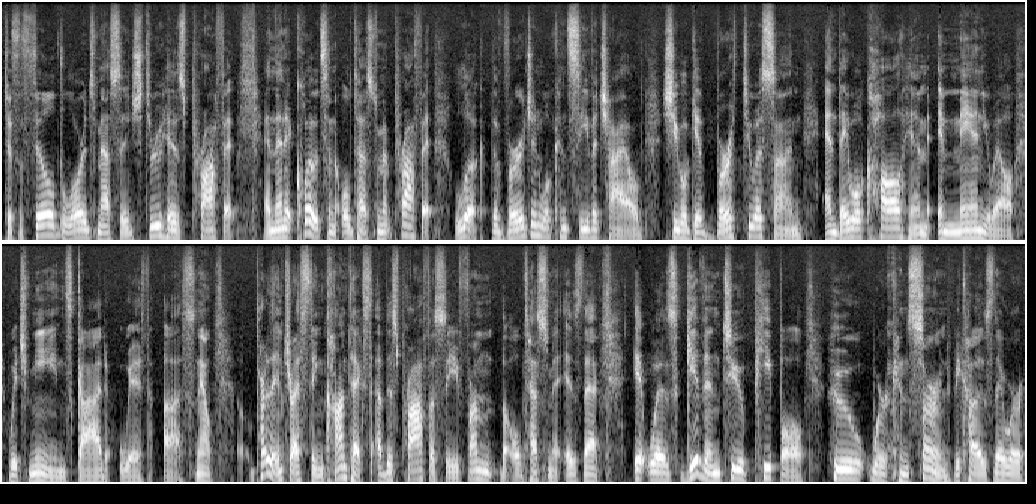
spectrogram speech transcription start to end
to fulfill the Lord's message through his prophet. And then it quotes an Old Testament prophet Look, the virgin will conceive a child, she will give birth to a son, and they will call him Emmanuel, which means God with us. Now, part of the interesting context of this prophecy from the Old Testament is that it was given to people who were concerned because there were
